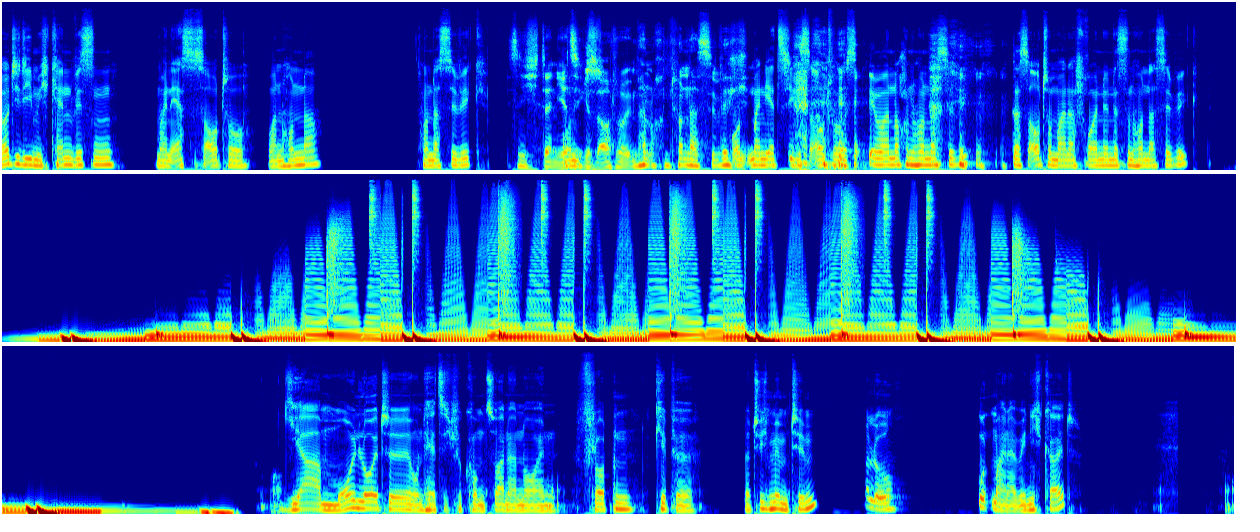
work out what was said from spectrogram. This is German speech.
Leute, die mich kennen, wissen, mein erstes Auto war ein Honda. Honda Civic. Ist nicht dein jetziges und, Auto immer noch ein Honda Civic? Und mein jetziges Auto ist immer noch ein Honda Civic. Das Auto meiner Freundin ist ein Honda Civic. Ja, moin Leute und herzlich willkommen zu einer neuen flotten Kippe. Natürlich mit dem Tim. Hallo. Und meiner Wenigkeit.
